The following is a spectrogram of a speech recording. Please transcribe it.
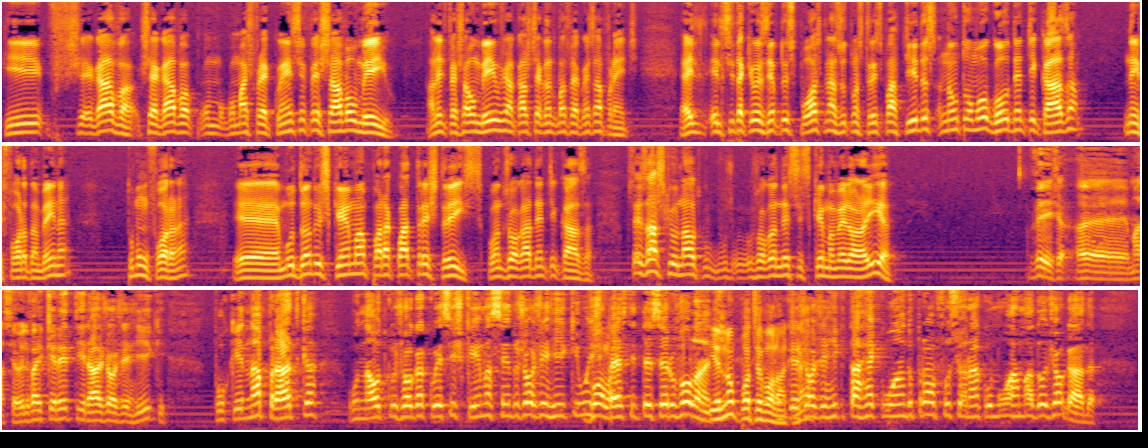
que chegava, chegava com, com mais frequência e fechava o meio. Além de fechar o meio, o Jean Carlos chegando com mais frequência à frente. Ele, ele cita aqui o exemplo do esporte, que nas últimas três partidas não tomou gol dentro de casa, nem fora também, né? Tomou um fora, né? É, mudando o esquema para 4-3-3, quando jogar dentro de casa. Vocês acham que o Náutico jogando nesse esquema melhoraria? Veja, é, Marcel, ele vai querer tirar Jorge Henrique, porque na prática o Náutico joga com esse esquema, sendo Jorge Henrique uma Vola- espécie de terceiro volante. E ele não pode ser volante, Porque né? Jorge Henrique está recuando para funcionar como um armador de jogada.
